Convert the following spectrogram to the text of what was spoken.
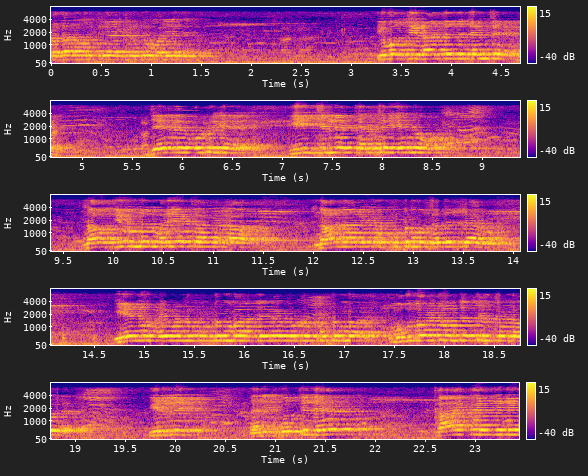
ಪ್ರಧಾನಮಂತ್ರಿ ಆಗಿರೋದು ಮರ್ಯಾದೆ ಇವತ್ತು ಈ ರಾಜ್ಯದ ಜನತೆ ದೇವೇಗೌಡರಿಗೆ ಈ ಜಿಲ್ಲೆ ಚರ್ಚೆ ಏನು? ನಾವು ಜೀವನದಲ್ಲಿ ಮರೆಯಕ್ಕಾಗಲ್ಲ. ನಾನು ನಮ್ಮ ಕುಟುಂಬ ಸದಸ್ಯರು. ಏನು ರೇವಣ್ಣ ಕುಟುಂಬ, ದೇವೇಗೌಡರ ಕುಟುಂಬ ಮುಗಿದೋಯ್ತು ಅಂತ ತಿಳ್ಕೊಂಡವ್ರೆ. ಇರ್ಲಿ, ನನಗೆ ಗೊತ್ತಿದೆ. ಕಾಯ್ತಾ ಇದ್ದೀನಿ.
